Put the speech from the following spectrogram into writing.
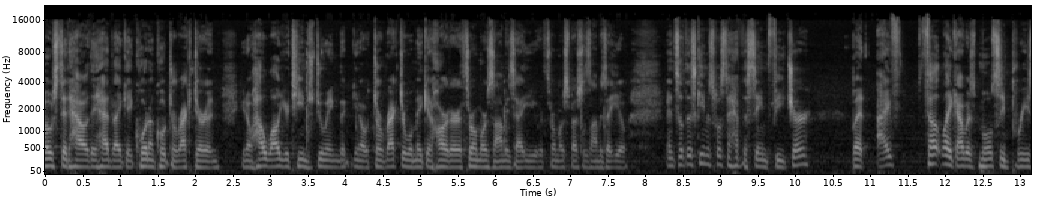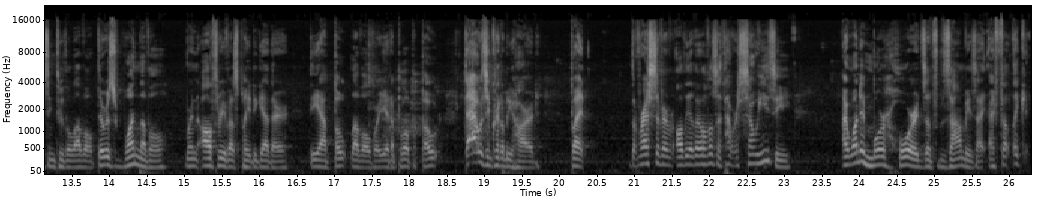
boasted how they had like a quote unquote director and you know how well your team's doing the you know director will make it harder throw more zombies at you or throw more special zombies at you. And so this game is supposed to have the same feature but i felt like i was mostly breezing through the level. There was one level when all three of us played together the uh, boat level where you had to blow up a boat. That was incredibly hard but the rest of all the other levels i thought were so easy. I wanted more hordes of zombies. I, I felt like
